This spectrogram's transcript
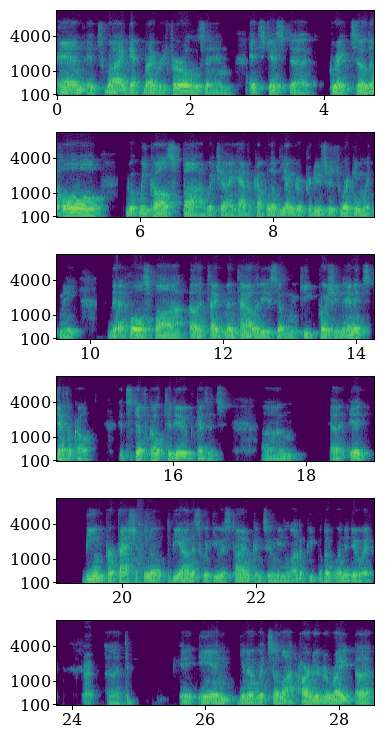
And it's why I get my referrals, and it's just uh, great. So, the whole, what we call SPA, which I have a couple of younger producers working with me, that whole SPA uh, type mentality is something we keep pushing. And it's difficult. It's difficult to do because it's, um, uh, it being professional, to be honest with you, is time consuming. A lot of people don't want to do it. Right. Uh, to, and, you know, it's a lot harder to write uh,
